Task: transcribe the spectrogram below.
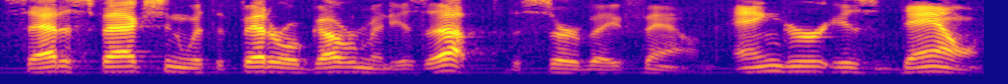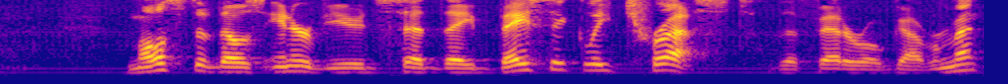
Satisfaction with the federal government is up, the survey found. Anger is down. Most of those interviewed said they basically trust the federal government.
